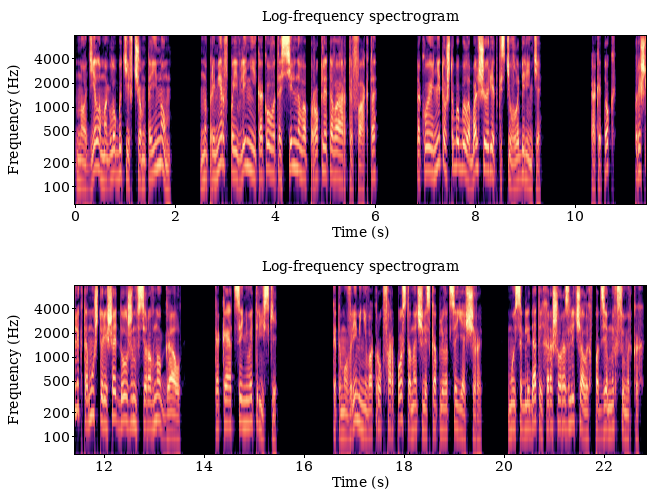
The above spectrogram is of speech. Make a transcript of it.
Но дело могло быть и в чем-то ином. Например, в появлении какого-то сильного проклятого артефакта. Такое не то чтобы было большой редкостью в лабиринте. Как итог, пришли к тому, что решать должен все равно Гал, как и оценивать риски. К этому времени вокруг форпоста начали скапливаться ящеры. Мой соглядатый хорошо различал их в подземных сумерках.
